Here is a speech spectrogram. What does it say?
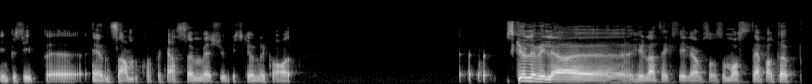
i princip eh, ensam framför kassen med 20 sekunder kvar skulle vilja eh, hylla Tex Williamson som har steppat upp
